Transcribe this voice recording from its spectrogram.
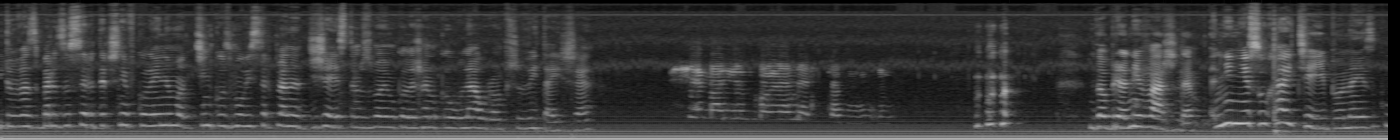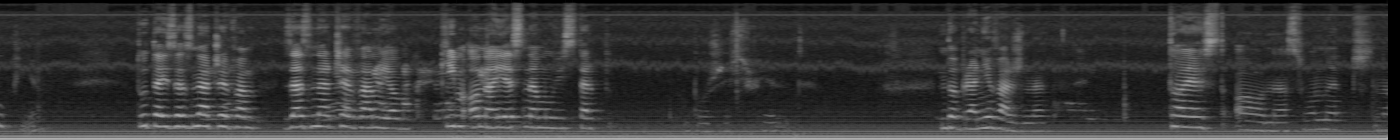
witam Was bardzo serdecznie w kolejnym odcinku z Movie Star Planet. Dzisiaj jestem z moją koleżanką Laurą. Przywitaj się. Siema, nim. Dobra, nieważne. Nie, nie słuchajcie jej, bo ona jest głupia. Tutaj zaznaczę Wam, zaznaczę Wam ją, kim ona jest na Movie Star... Boże święty. Dobra, nieważne. To jest ona, słoneczna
